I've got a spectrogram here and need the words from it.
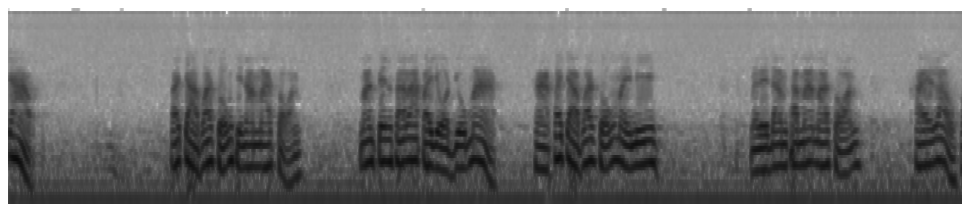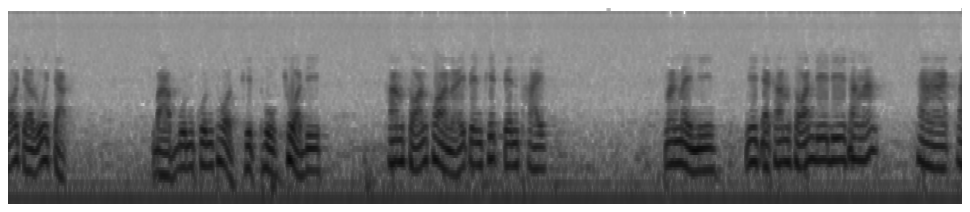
เจ้า พระเจ้าพระสงฆ์ที่นำมาสอน มันเป็นสาระประโยชน์อยู่มาก หากพระเจ้าพระสงฆ์ไม่มี ไม่ได้นำธรรมะมาสอน ใครเล่าเขาจะรู้จัก บาปบุญคุณโทษผิดถูกชั่วดีคำสอนข้อไหนเป็นพิษเป็นภัย มันไม่มี มีแต่คำสอนดีๆทั้งนั้น ถ้าหากใคร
